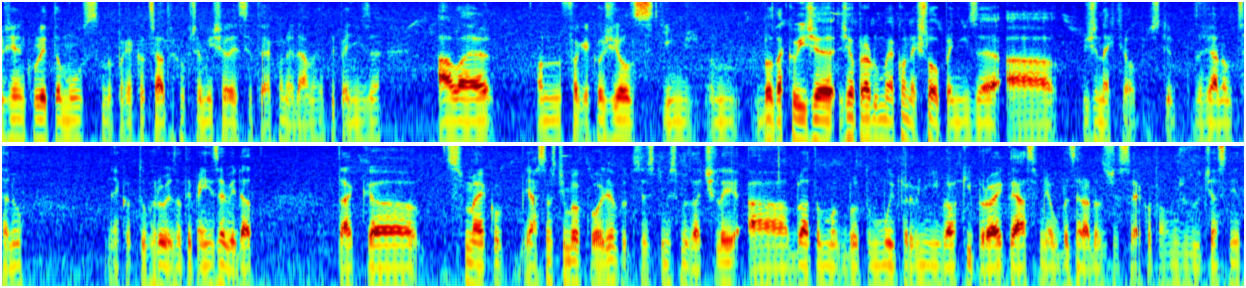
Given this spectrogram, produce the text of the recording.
už jen kvůli tomu jsme pak jako třeba trochu přemýšleli, jestli to jako nedáme za ty peníze, ale on fakt jako žil s tím, on byl takový, že, že opravdu mu jako nešlo o peníze a že nechtěl prostě za žádnou cenu jako tu hru za ty peníze vydat, tak uh, jsme jako, já jsem s tím byl v pohodě, protože s tím jsme začali a byla to, byl to můj první velký projekt a já jsem měl vůbec radost, že se jako toho můžu zúčastnit.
